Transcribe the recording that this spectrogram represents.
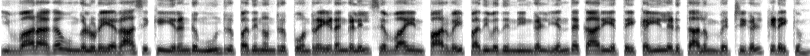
இவ்வாறாக உங்களுடைய ராசிக்கு இரண்டு மூன்று பதினொன்று போன்ற இடங்களில் செவ்வாயின் பார்வை பதிவது நீங்கள் எந்த காரியத்தை கையிலெடுத்தாலும் வெற்றிகள் கிடைக்கும்.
